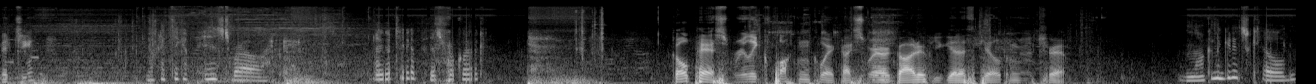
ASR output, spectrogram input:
Nitchy? I gotta take a piss, bro. I gotta take a piss real quick. Go piss really fucking quick. I swear to God, if you get us killed, I'm gonna trip. I'm not gonna get us killed.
